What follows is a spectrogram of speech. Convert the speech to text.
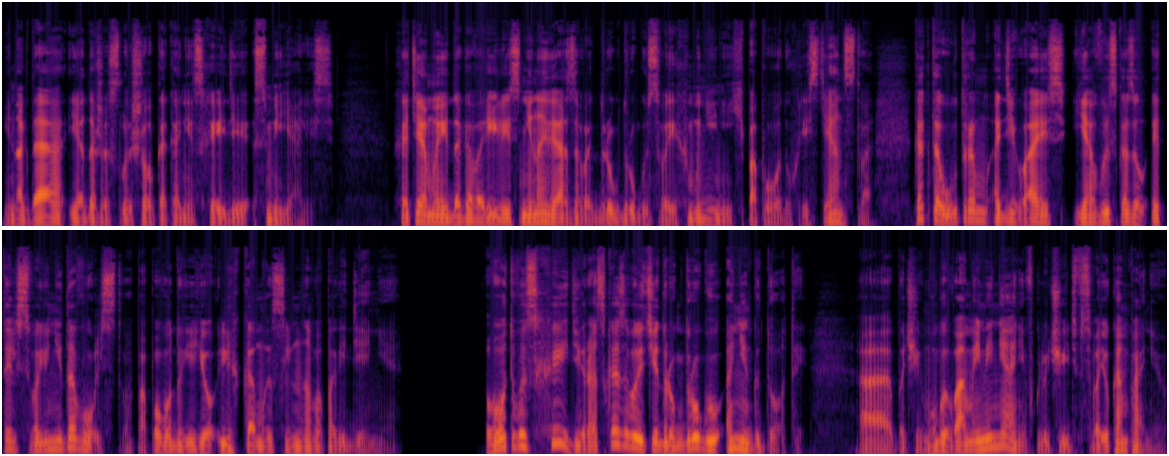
Иногда я даже слышал, как они с Хейди смеялись. Хотя мы и договорились не навязывать друг другу своих мнений по поводу христианства, как-то утром, одеваясь, я высказал Этель свое недовольство по поводу ее легкомысленного поведения. «Вот вы с Хейди рассказываете друг другу анекдоты. А почему бы вам и меня не включить в свою компанию?»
